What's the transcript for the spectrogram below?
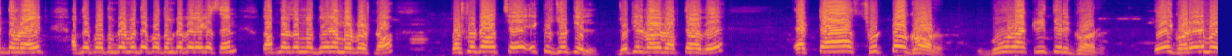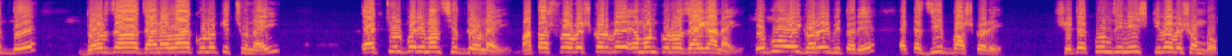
একদম রাইট আপনি প্রথমটার মধ্যে প্রথমটা পেরে গেছেন। তো আপনার জন্য দুই নম্বর প্রশ্ন। প্রশ্নটা হচ্ছে একটু জটিল। জটিল ভাবে ভাবতে হবে। একটা ছোট্ট ঘর গোল আকৃতির ঘর। এই ঘরের মধ্যে দরজা জানালা কোনো কিছু নাই। এক চুল পরিমাণ ছিদ্র নাই। বাতাস প্রবেশ করবে এমন কোনো জায়গা নাই। তবু ওই ঘরের ভিতরে একটা জীব বাস করে। সেটা কোন জিনিস কীভাবে সম্ভব?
